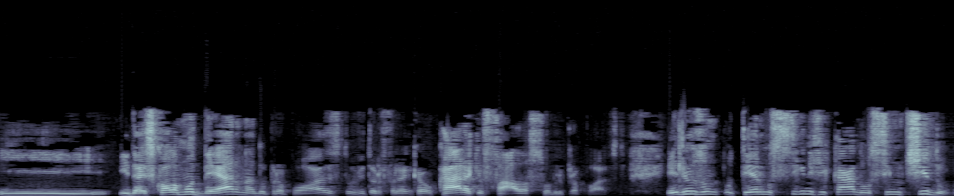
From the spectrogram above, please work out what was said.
E, e da escola moderna do propósito, o Vitor Frank é o cara que fala sobre o propósito. Ele usa o termo significado ou sentido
